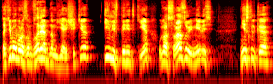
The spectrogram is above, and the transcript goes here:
Таким образом, в зарядном ящике или в передке у нас сразу имелись несколько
